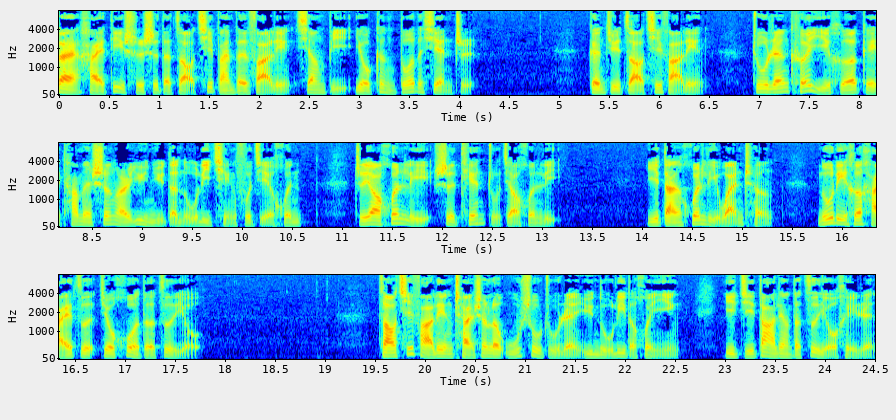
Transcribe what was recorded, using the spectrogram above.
在海地实施的早期版本法令相比，有更多的限制。根据早期法令，主人可以和给他们生儿育女的奴隶情妇结婚，只要婚礼是天主教婚礼。一旦婚礼完成，奴隶和孩子就获得自由。早期法令产生了无数主人与奴隶的婚姻，以及大量的自由黑人。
